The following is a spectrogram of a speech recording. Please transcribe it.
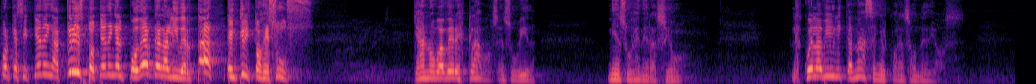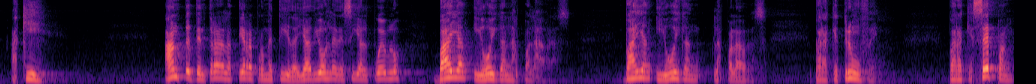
porque si tienen a Cristo, tienen el poder de la libertad en Cristo Jesús. Ya no va a haber esclavos en su vida, ni en su generación. La escuela bíblica nace en el corazón de Dios. Aquí antes de entrar a la tierra prometida, ya Dios le decía al pueblo, vayan y oigan las palabras. Vayan y oigan las palabras para que triunfen, para que sepan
